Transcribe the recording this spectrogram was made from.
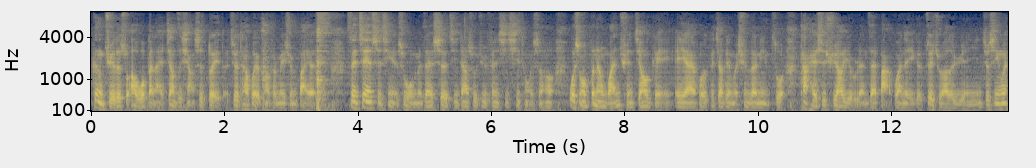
更觉得说：“啊，我本来这样子想是对的。”就是它会有 confirmation bias。所以这件事情也是我们在设计大数据分析系统的时候，为什么不能完全交给 AI 或者交给 machine learning 做？它还是需要有人在把关的一个最主要的原因，就是因为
